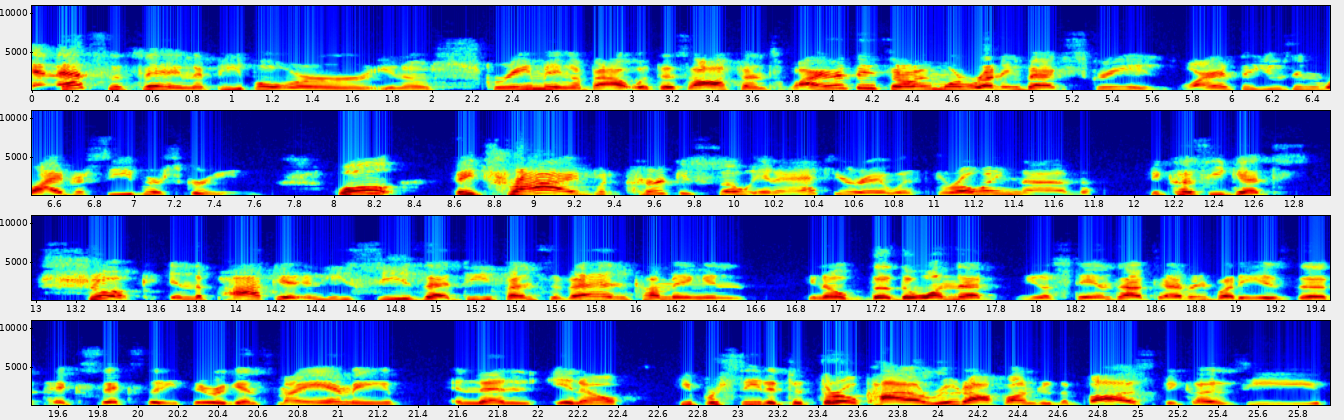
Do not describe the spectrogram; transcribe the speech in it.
And that's the thing that people were, you know, screaming about with this offense. Why aren't they throwing more running back screens? Why aren't they using wide receiver screens? Well, they tried, but Kirk is so inaccurate with throwing them because he gets shook in the pocket and he sees that defensive end coming and, you know, the, the one that, you know, stands out to everybody is the pick six that he threw against Miami. And then, you know, he proceeded to throw Kyle Rudolph under the bus because he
